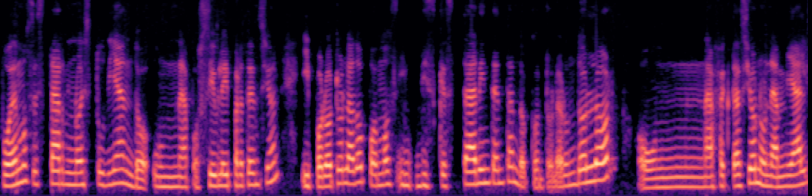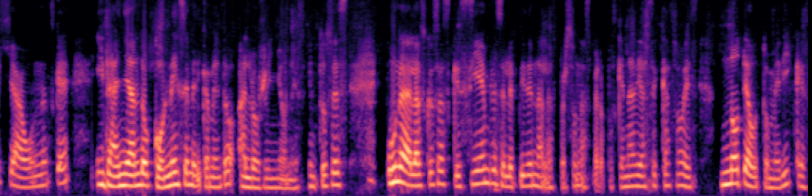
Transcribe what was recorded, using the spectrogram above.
podemos estar no estudiando una posible hipertensión y por otro lado podemos estar intentando controlar un dolor o una afectación, una mialgia, un es que, y dañando con ese medicamento a los riñones. Entonces, una de las cosas que siempre se le piden a las personas, pero pues que nadie hace caso, es no te automediques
